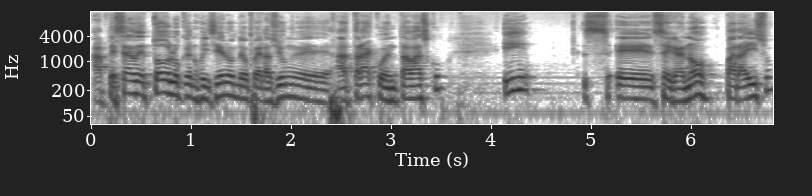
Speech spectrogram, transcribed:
a pesar de todo lo que nos hicieron de operación eh, atraco en Tabasco, y eh, se ganó Paraíso,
